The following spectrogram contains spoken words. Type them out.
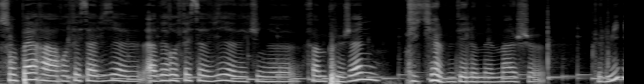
son père vie, avait refait sa vie avec une femme plus jeune qui avait le même âge que lui.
